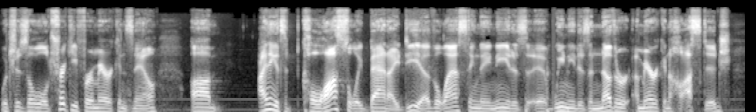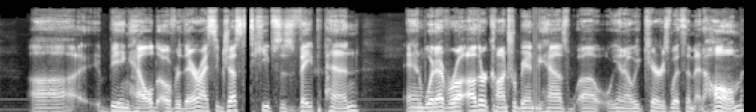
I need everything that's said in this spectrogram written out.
which is a little tricky for Americans now. Um, I think it's a colossally bad idea. The last thing they need is uh, we need is another American hostage uh, being held over there. I suggest he keeps his vape pen and whatever other contraband he has, uh, you know, he carries with him at home.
